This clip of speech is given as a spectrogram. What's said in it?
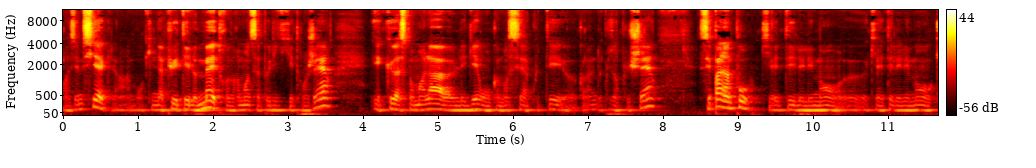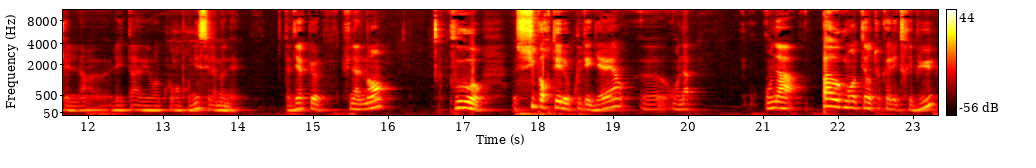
IIIe siècle, hein, qu'il n'a plus été le maître vraiment de sa politique étrangère, et qu'à ce moment-là, euh, les guerres ont commencé à coûter euh, quand même de plus en plus cher, c'est pas l'impôt qui a été l'élément euh, qui a été l'élément auquel euh, l'État a eu recours en premier, c'est la monnaie. C'est-à-dire que finalement, pour supporter le coût des guerres, on n'a pas augmenté en tout cas les tribus,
